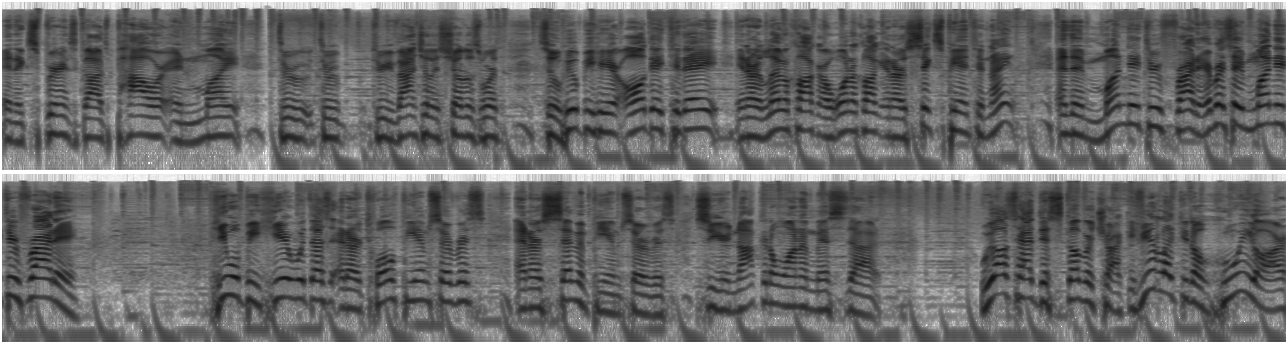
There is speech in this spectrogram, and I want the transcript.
and experience God's power and might through through through Evangelist Shuttlesworth. So he'll be here all day today in our 11 o'clock, our 1 o'clock, and our 6 p.m. tonight, and then Monday through Friday. Everybody say Monday through Friday. He will be here with us at our 12 p.m. service and our 7 p.m. service, so you're not going to want to miss that. We also have Discover Track. If you'd like to know who we are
